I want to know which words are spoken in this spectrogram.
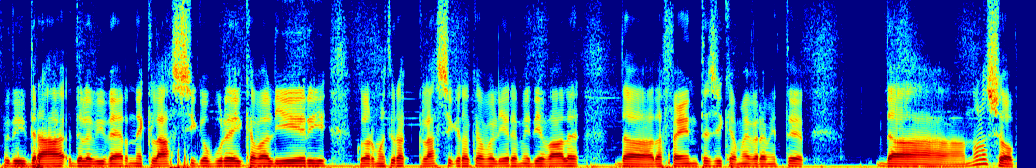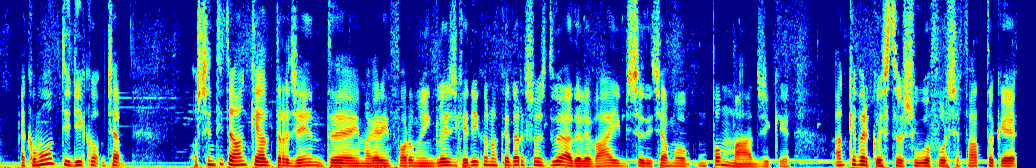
Proprio dra- delle viverne classiche oppure i cavalieri con l'armatura classica da cavaliere medievale da, da, fantasy che a me veramente da non lo so ecco molti dicono cioè ho sentito anche altra gente magari in forum inglesi che dicono che Dark Souls 2 ha delle vibes diciamo un po' magiche anche per questo suo forse fatto che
